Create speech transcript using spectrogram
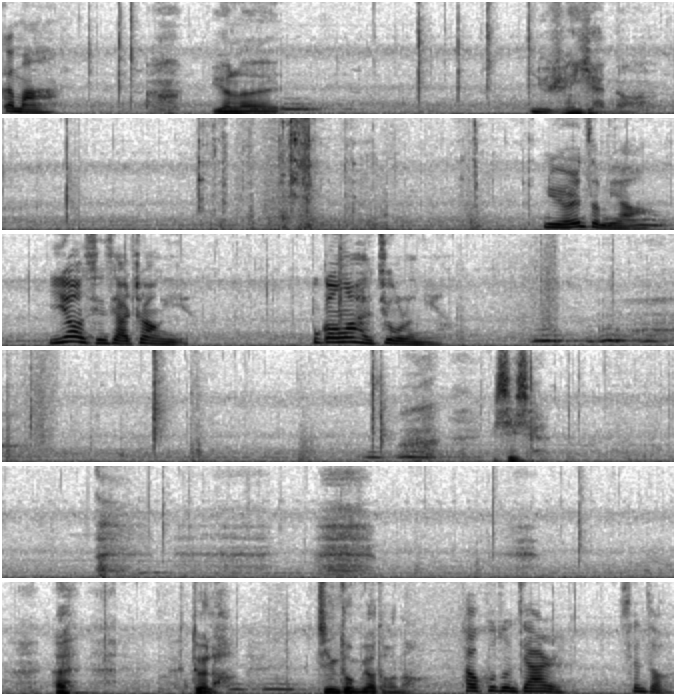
干嘛？原来女人也能。女人怎么样？一样行侠仗义，不刚刚还救了你？谢谢。哎，对了，金总镖头呢？他护送家人，先走了。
